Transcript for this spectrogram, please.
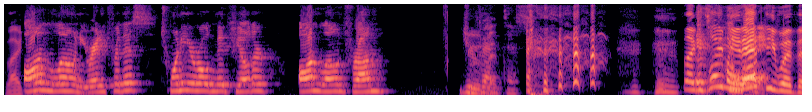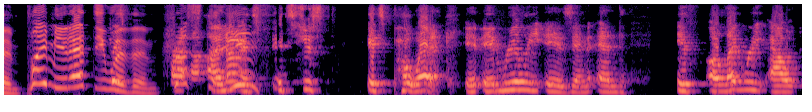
Like on loan. You ready for this? Twenty-year-old midfielder on loan from Juventus. like It's play poetic. Miretti with him. Play Miretti with him. Trust I, I know it's it's just it's poetic. It, it really is. And and if Allegri out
